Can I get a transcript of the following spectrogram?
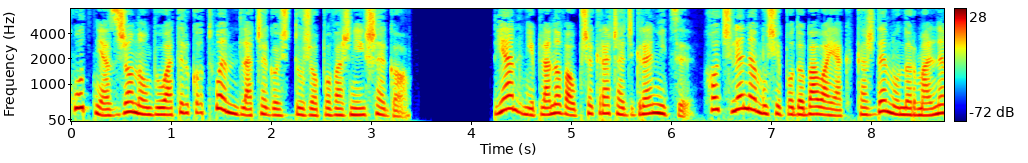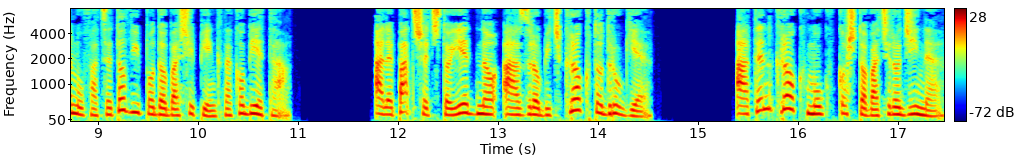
Kłótnia z żoną była tylko tłem dla czegoś dużo poważniejszego. Jan nie planował przekraczać granicy, choć Lena mu się podobała jak każdemu normalnemu facetowi podoba się piękna kobieta. Ale patrzeć to jedno, a zrobić krok to drugie. A ten krok mógł kosztować rodzinę.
